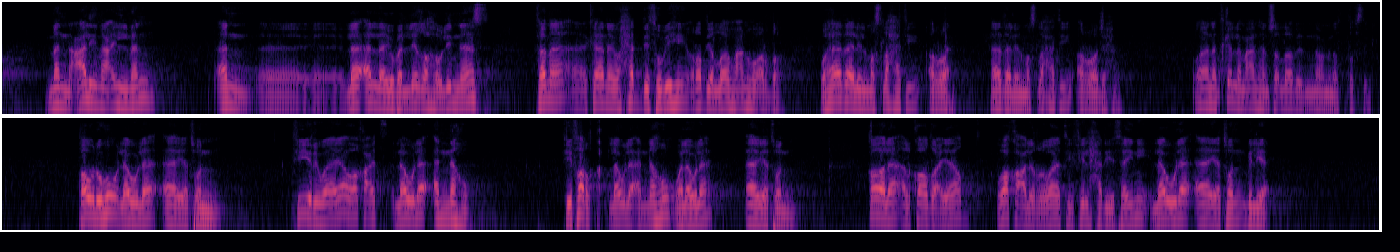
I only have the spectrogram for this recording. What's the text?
من علم علما أن آه، لا ألا يبلغه للناس فما كان يحدث به رضي الله عنه وأرضاه. وهذا للمصلحة الراجحة. هذا للمصلحة الراجحة. ونتكلم عنها إن شاء الله بالنوع من التفصيل. قوله لولا آية. في رواية وقعت لولا أنه. في فرق لولا أنه ولولا آية. قال القاضي عياض وقع للرواة في الحديثين لولا آية بالياء.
